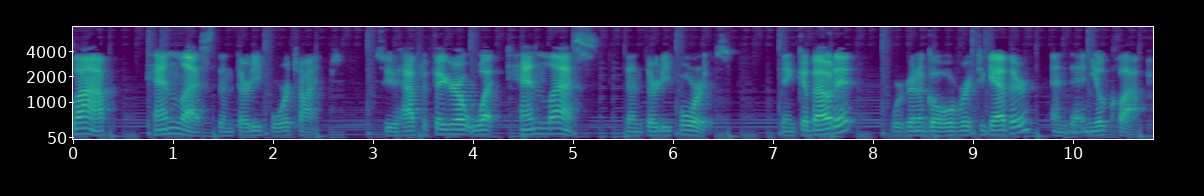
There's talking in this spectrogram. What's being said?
clap 10 less than 34 times. So you have to figure out what 10 less than 34 is. Think about it. We're going to go over it together and then you'll clap.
